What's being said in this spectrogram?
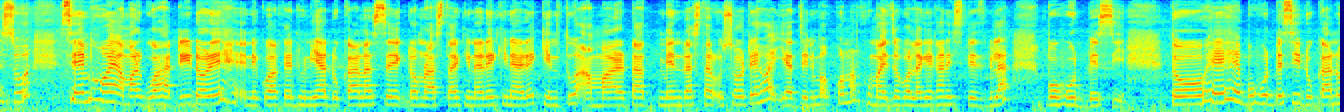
আছোঁ। ছেম হয় আমাৰ গুৱাহাটীৰ দৰে এনেকুৱাকৈ ধুনীয়া দোকান আছে একদম ৰাস্তাৰ কিনাৰে কিনাৰে, কিন্তু আমাৰ তাত মেইন ৰাস্তাৰ ওচৰতে হয়। ইয়াত যেনিবা অকণমান সোমাই যাব লাগে কাৰণ স্পেচবিলাক বহুত বেছি। তো সেয়েহে বহুত বেছি দোকানো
